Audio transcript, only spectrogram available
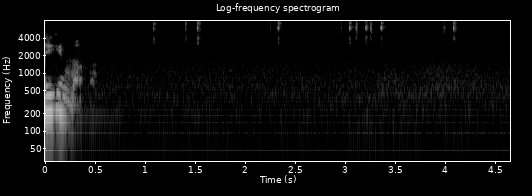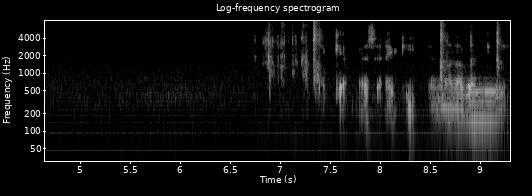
Ikke meget. Det giver en masse energi. man er bare lige.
